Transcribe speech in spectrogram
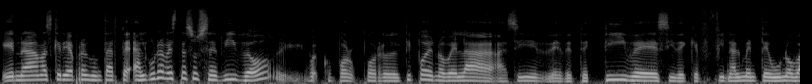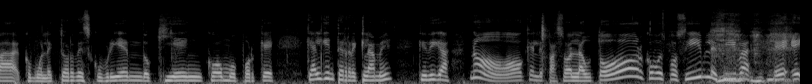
eh, nada más quería preguntarte, ¿alguna vez te ha sucedido, eh, por, por el tipo de novela así de detectives y de que finalmente uno va como lector descubriendo quién, cómo, por qué, que alguien te reclame, que diga, no, ¿qué le pasó al autor? ¿Cómo es posible? Si iba, eh, eh,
